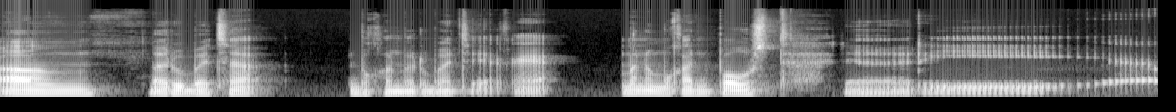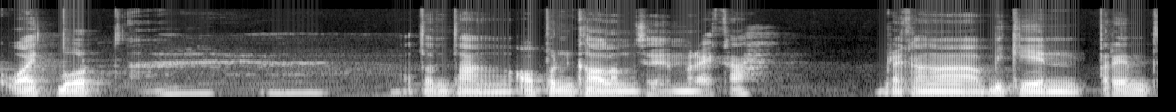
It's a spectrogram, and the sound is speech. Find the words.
um, baru baca bukan baru baca ya kayak menemukan post dari whiteboard tentang open column saya mereka. Mereka nggak bikin print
